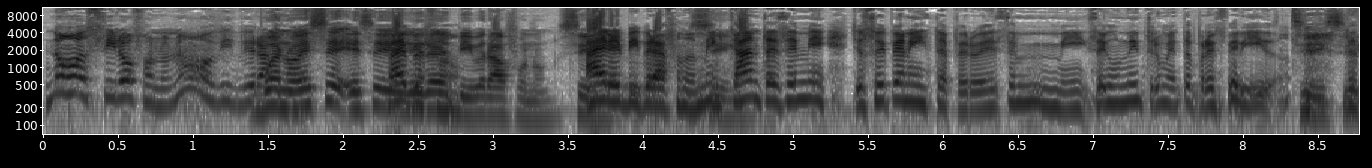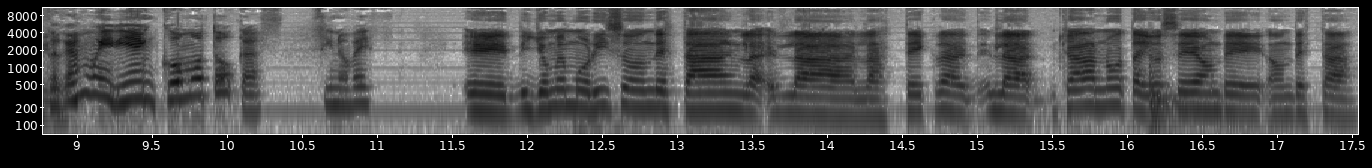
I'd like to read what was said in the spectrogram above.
No, xilófono, no, vibráfono. Bueno, ese, ese era el Vibráfono. vibráfono. Sí. Ah, era el vibráfono. Me Sí. encanta. Ese es mi, yo soy pianista, pero ese es mi segundo instrumento preferido. Sí, sí. Lo tocas muy bien. ¿Cómo tocas? Si no ves. Eh, yo memorizo dónde están la- la- las teclas, la, cada nota yo sé a dónde, a dónde está,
